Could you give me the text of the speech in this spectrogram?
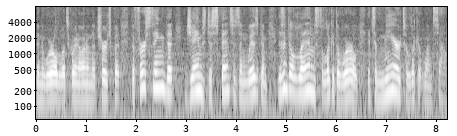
in the world, what's going on in the church. But the first thing that James dispenses in wisdom isn't a lens to look at the world, it's a mirror to look at oneself,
